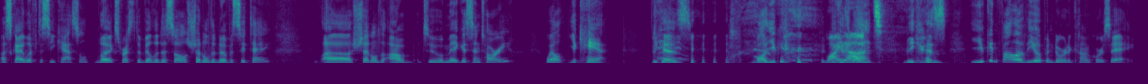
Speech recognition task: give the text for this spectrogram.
A Skylift to Sea Castle, Love Express to Villa de Sol, shuttle to Nova Cite, uh, shuttle to, um, to Omega Centauri. Well, you can't because while you can Why not? because you can follow the open door to Concourse A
